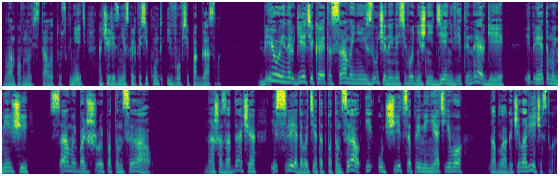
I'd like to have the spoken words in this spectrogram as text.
Лампа вновь стала тускнеть, а через несколько секунд и вовсе погасла. «Биоэнергетика — это самый неизученный на сегодняшний день вид энергии и при этом имеющий самый большой потенциал. Наша задача — исследовать этот потенциал и учиться применять его на благо человечества.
